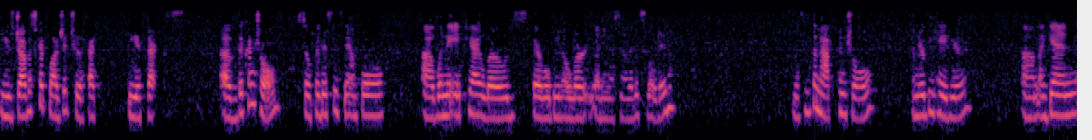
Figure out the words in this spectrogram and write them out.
use JavaScript logic to affect the effects of the control. So for this example, uh, when the API loads, there will be an alert letting us know that it's loaded. This is the map control. Under behavior, um, again,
